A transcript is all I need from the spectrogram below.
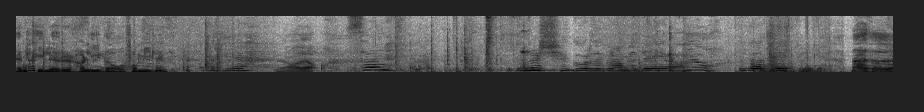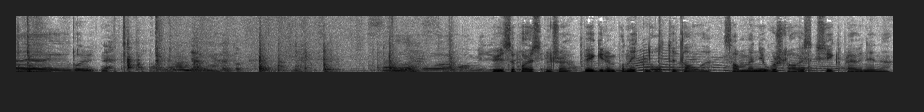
Den tilhører Halida og familien. Ja. Ja, ja. Sånn. Ellers går det bra med deg. Og... Ja. Du ha et? Nei, så jeg går uten, jeg. Sånn, ja. Huset på Østensjø bygger hun på 1980-tallet sammen med en jugoslavisk sykepleiervenninne.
